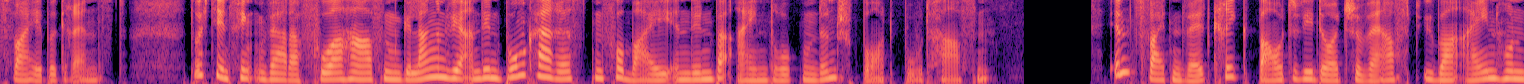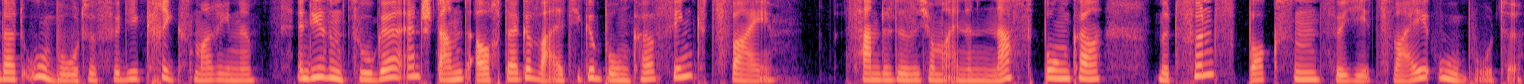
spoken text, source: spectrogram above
2 begrenzt. Durch den Finkenwerder Vorhafen gelangen wir an den Bunkerresten vorbei in den beeindruckenden Sportboothafen. Im Zweiten Weltkrieg baute die deutsche Werft über 100 U-Boote für die Kriegsmarine. In diesem Zuge entstand auch der gewaltige Bunker Fink 2. Es handelte sich um einen Nassbunker mit fünf Boxen für je zwei U-Boote.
